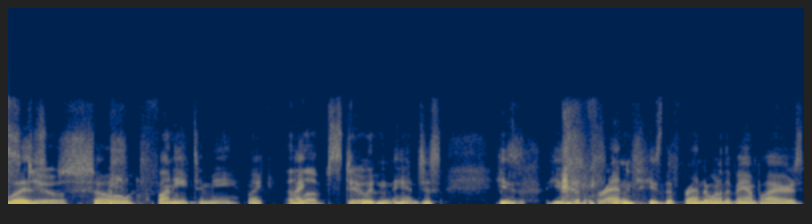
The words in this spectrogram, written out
was Stu. so funny to me. Like I, loved Stu. couldn't hand just he's he's the friend he's the friend of one of the vampires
